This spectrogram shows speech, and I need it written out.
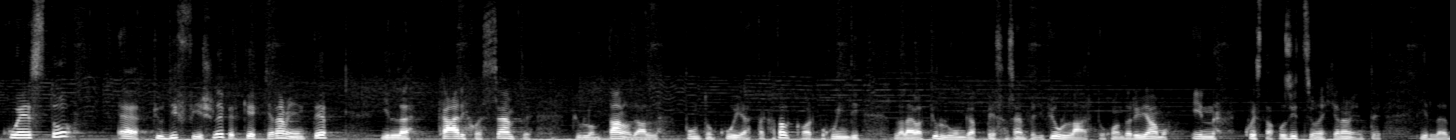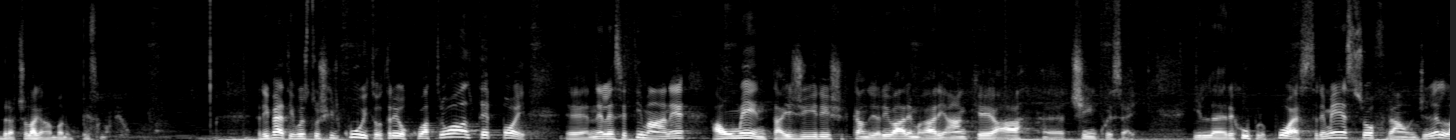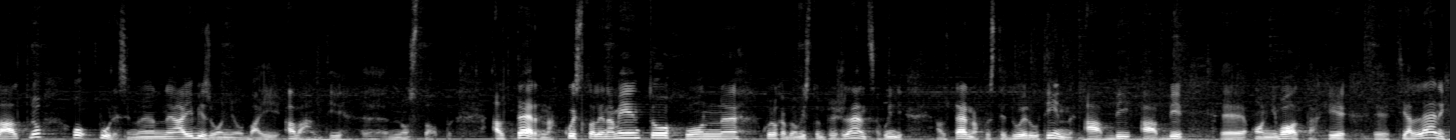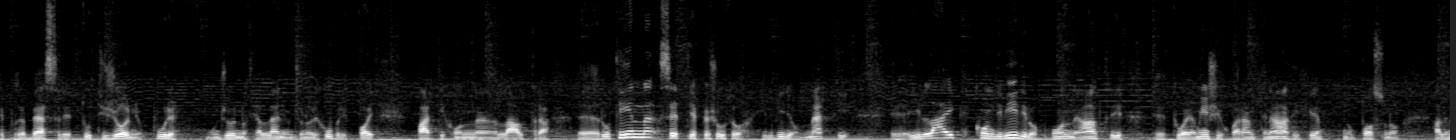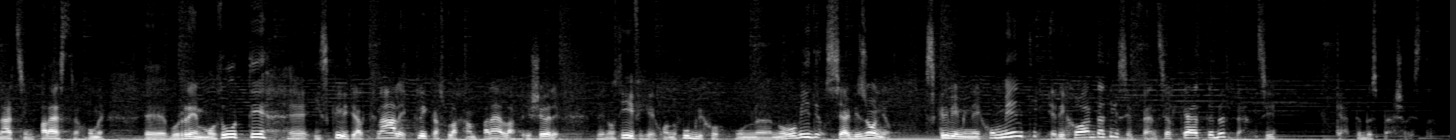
Questo è più difficile perché chiaramente il carico è sempre più lontano dal punto in cui è attaccato al corpo, quindi la leva più lunga pesa sempre di più l'arto. Quando arriviamo in questa posizione chiaramente il braccio e la gamba non pesano più. Ripeti questo circuito tre o quattro volte e poi eh, nelle settimane aumenta i giri cercando di arrivare magari anche a eh, 5-6. Il recupero può essere messo fra un giro e l'altro oppure se non ne hai bisogno vai avanti eh, non stop. Alterna questo allenamento con quello che abbiamo visto in precedenza, quindi alterna queste due routine A, B, A, B eh, ogni volta che eh, ti alleni, che potrebbe essere tutti i giorni oppure un giorno ti alleni, un giorno recuperi, poi parti con l'altra eh, routine. Se ti è piaciuto il video metti eh, il like, condividilo con altri eh, tuoi amici quarantenati che non possono allenarsi in palestra come eh, vorremmo tutti. Eh, iscriviti al canale, clicca sulla campanella per ricevere le notifiche quando pubblico un nuovo video. Se hai bisogno scrivimi nei commenti e ricordati se pensi al kettlebell pensi kettlebell specialist.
